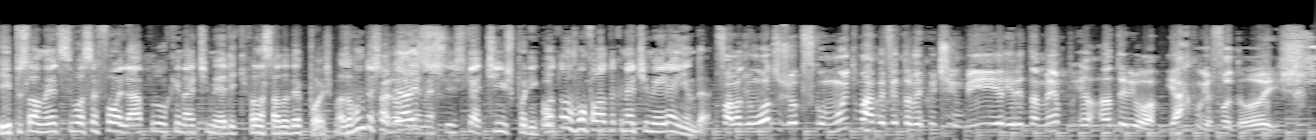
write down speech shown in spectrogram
E principalmente se você for olhar pro Knightmare que foi lançado depois. Mas vamos deixar Aliás- os MSX quietinhos por enquanto, não vamos falar do Knightmare ainda. Vou falar de um outro jogo que ficou muito mais bem feito também que o Team B, e ele também é anterior. Yarkugefo 2.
